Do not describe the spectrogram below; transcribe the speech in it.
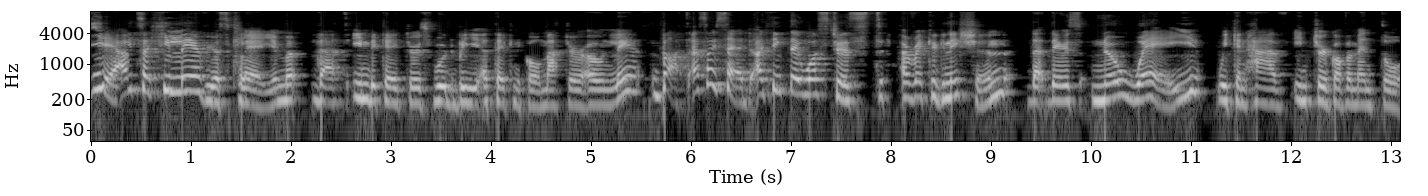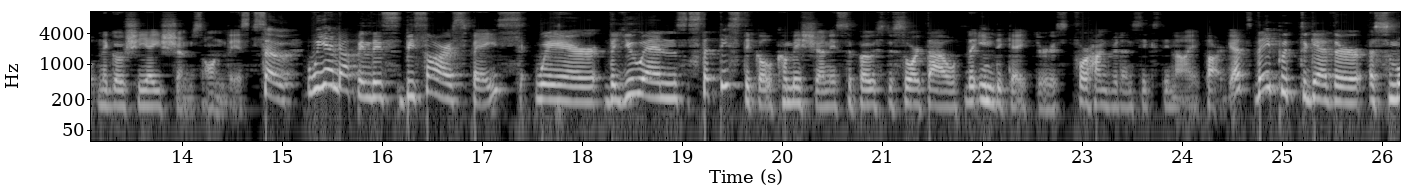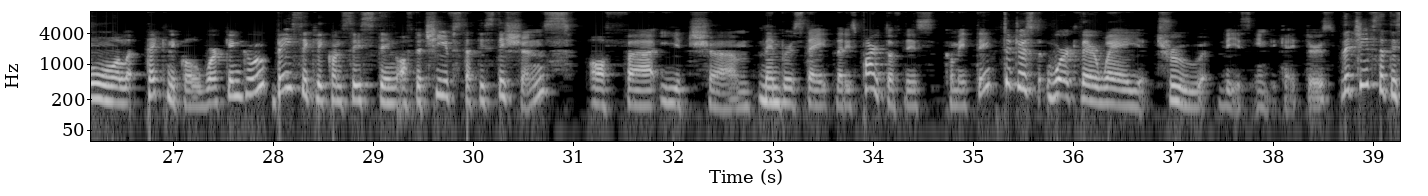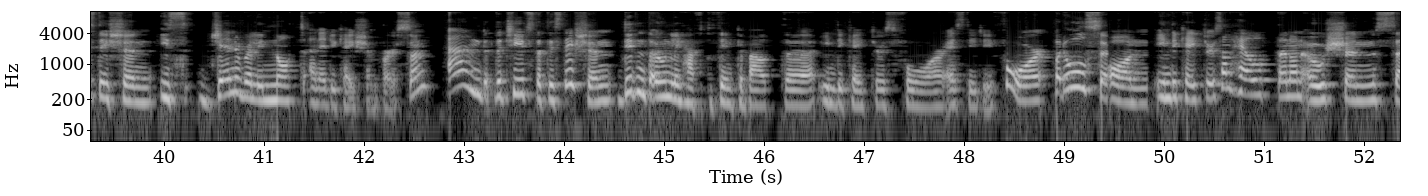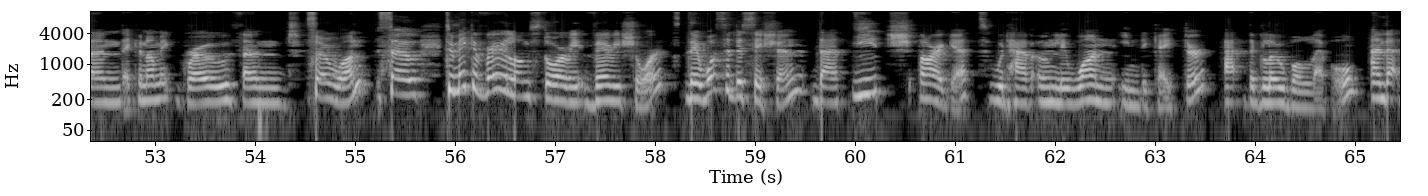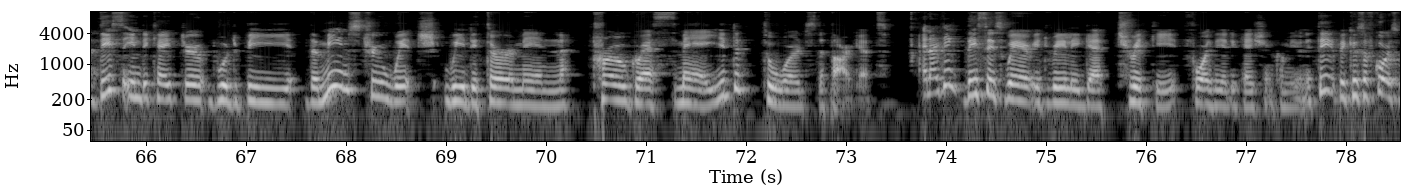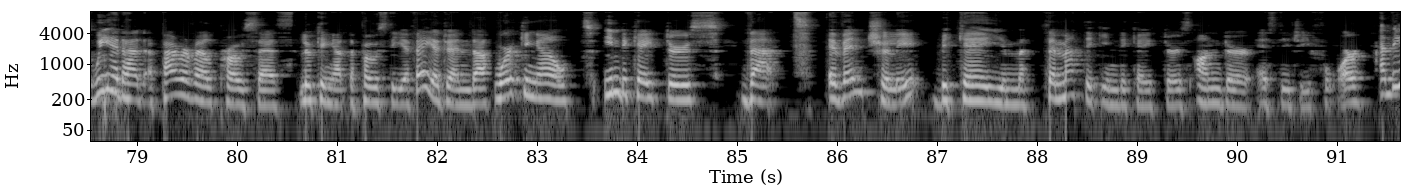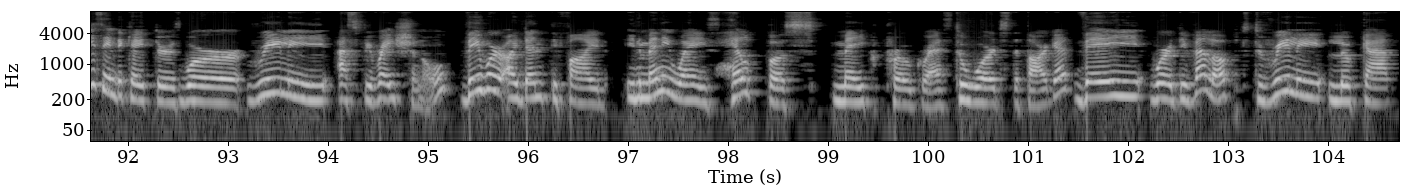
Yeah, it's a hilarious claim that indicators would be a technical matter only. But as I said, I think there was just a recognition that there's no way we can have intergovernmental negotiations on this. So we end up in this bizarre space where the UN's statistical commission is supposed to sort out the indicators for 169 targets. They put together a small technical working group, basically consisting of the chief statisticians of uh, each um, member state that is part of this committee to just work their way through these indicators. The chief statistician is generally not an education person, and the chief statistician didn't only have to think about the indicators for SDG 4, but also on indicators on health and on oceans and economic growth and so on. So, to make a very long story very short, there was a decision that each target would have only one indicator at the global level, and that this indicator would be the means through which we determine progress made towards the target. And I think this is where it really gets tricky for the education community because of course we had had a parallel process looking at the post EFA agenda, working out indicators that eventually became thematic indicators under SDG 4. And these indicators were really aspirational. They were identified in many ways help us make progress towards the target. They were developed to really look at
